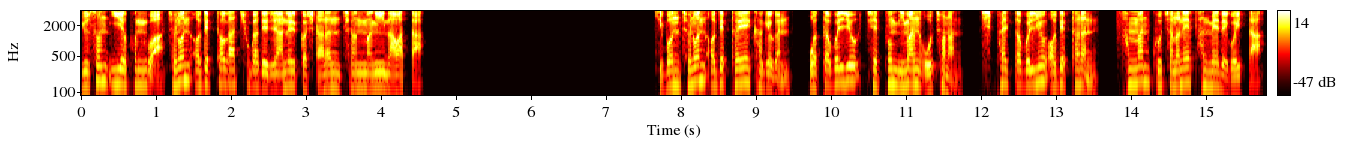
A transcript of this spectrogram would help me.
유선 이어폰과 전원 어댑터가 추가되지 않을 것이라는 전망이 나왔다. 기본 전원 어댑터의 가격은 5W 제품 25,000원, 18W 어댑터는 39,000원에 판매되고 있다.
